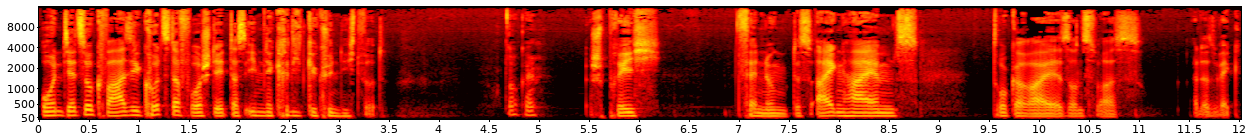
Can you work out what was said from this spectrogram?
und jetzt so quasi kurz davor steht, dass ihm der Kredit gekündigt wird. Okay. Sprich, Pfändung des Eigenheims, Druckerei, sonst was. Alles weg.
